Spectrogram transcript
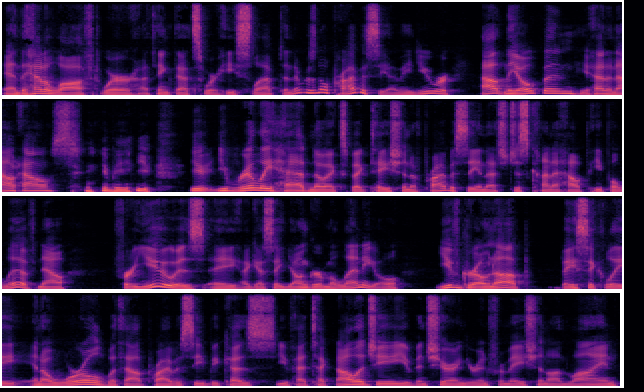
And they had a loft where I think that's where he slept. And there was no privacy. I mean, you were out in the open, you had an outhouse. I mean, you, you, you really had no expectation of privacy. And that's just kind of how people live. Now, for you as a, I guess, a younger millennial, you've grown up basically in a world without privacy because you've had technology, you've been sharing your information online.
